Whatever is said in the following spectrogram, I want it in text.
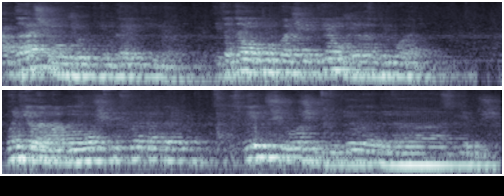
А дальше мы уже будем корректировать. И тогда будем по очередям уже разбивать. Мы делаем одну очередь в этом году, следующую очередь мы делаем на следующий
